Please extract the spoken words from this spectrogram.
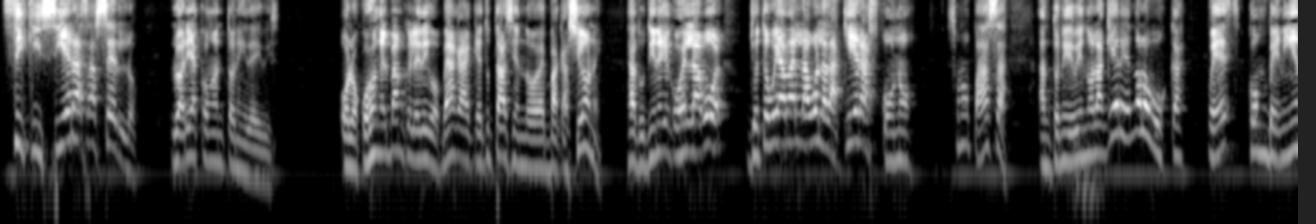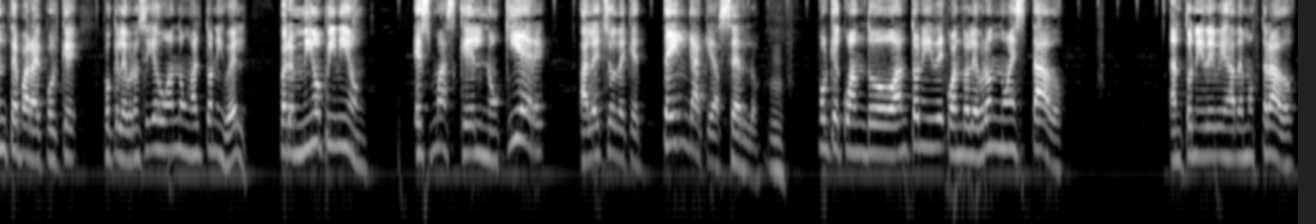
si quisieras hacerlo, lo harías con Anthony Davis. O lo cojo en el banco y le digo, venga, ¿qué tú estás haciendo? ¿Vacaciones? O sea, tú tienes que coger la bola. Yo te voy a dar la bola, la quieras o no. Eso no pasa. Anthony Davis no la quiere, él no lo busca. Pues es conveniente para él. ¿Por qué? Porque LeBron sigue jugando a un alto nivel. Pero en mi opinión, es más que él no quiere al hecho de que tenga que hacerlo. Mm. Porque cuando Anthony, cuando LeBron no ha estado, Anthony Davis ha demostrado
